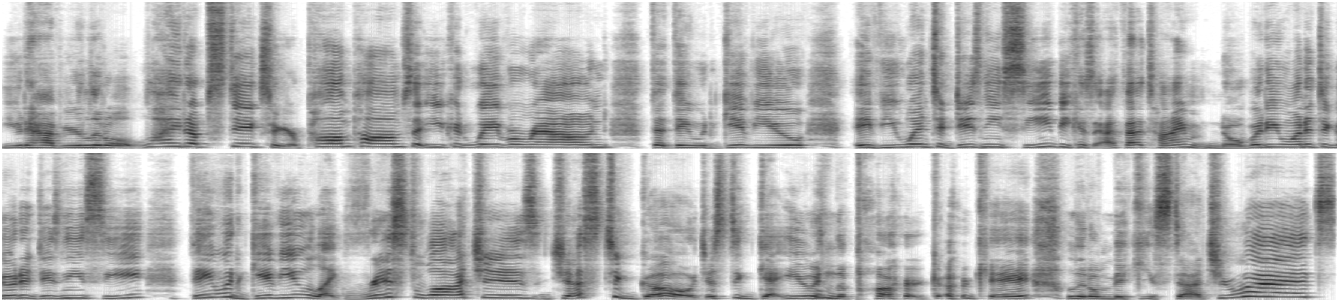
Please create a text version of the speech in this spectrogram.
You'd have your little light up sticks or your pom-poms that you could wave around that they would give you. If you went to Disney Sea, because at that time nobody wanted to go to Disney Sea, they would give you like wristwatches just to go, just to get you in the park. Okay. Little Mickey statuettes,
